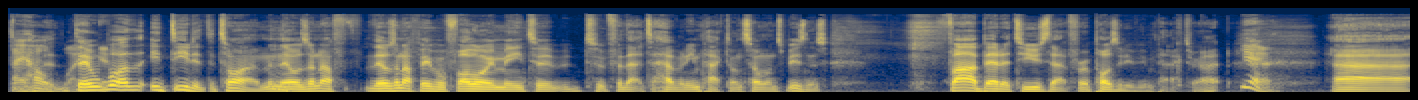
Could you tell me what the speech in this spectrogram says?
They hold weight, there yeah. well it did at the time and there mm. was enough there was enough people following me to, to for that to have an impact on someone's business far better to use that for a positive impact right Yeah. uh,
